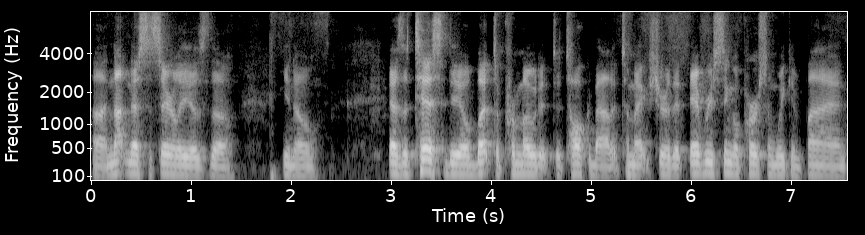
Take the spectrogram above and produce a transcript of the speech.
Uh, not necessarily as the you know, as a test deal, but to promote it, to talk about it, to make sure that every single person we can find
